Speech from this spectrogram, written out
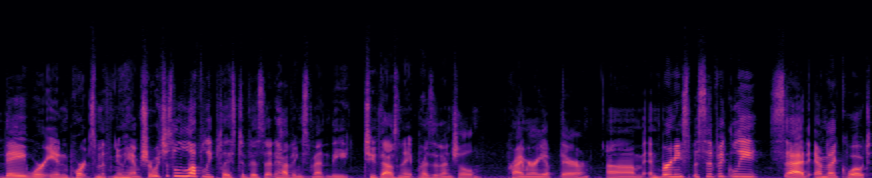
They were in Portsmouth, New Hampshire, which is a lovely place to visit, having spent the 2008 presidential primary up there. Um, and Bernie specifically said, and I quote,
